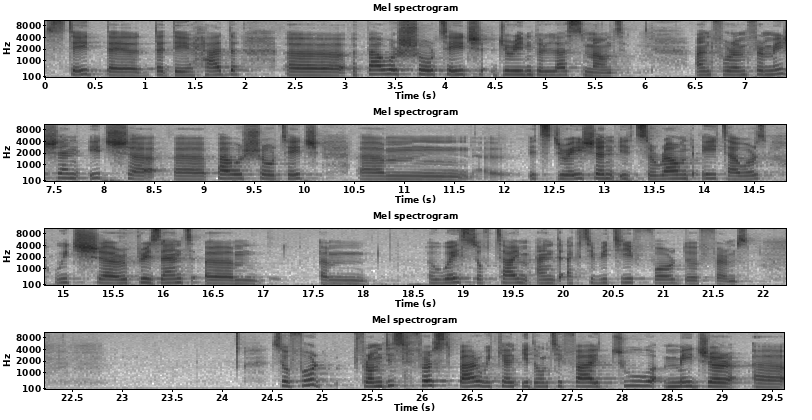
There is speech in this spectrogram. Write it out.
state that, that they had uh, a power shortage during the last month. And for information, each uh, uh, power shortage um, its duration is around eight hours, which uh, represents um, um, a waste of time and activity for the firms. So for, from this first part, we can identify two major uh,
